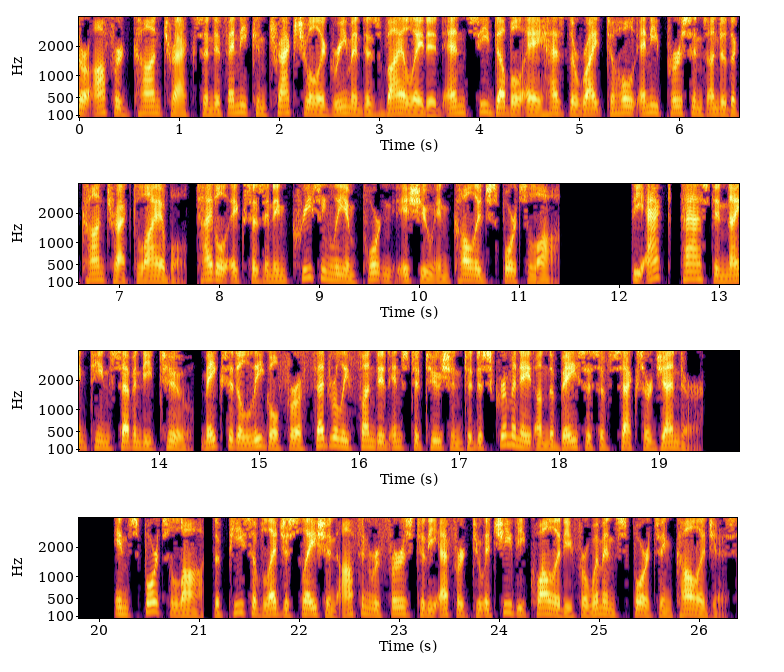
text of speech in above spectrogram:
are offered contracts and if any contractual agreement is violated NCAA has the right to hold any persons under the contract liable. Title IX is an increasingly important issue in college sports law. The Act, passed in 1972, makes it illegal for a federally funded institution to discriminate on the basis of sex or gender. In sports law, the piece of legislation often refers to the effort to achieve equality for women's sports in colleges.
